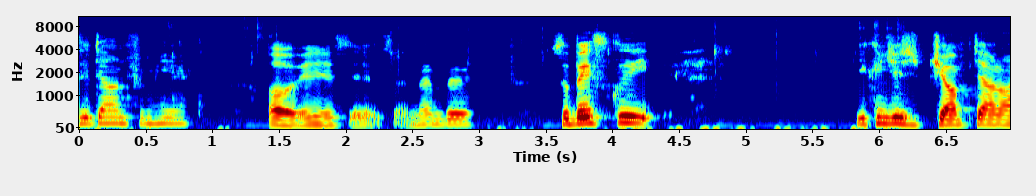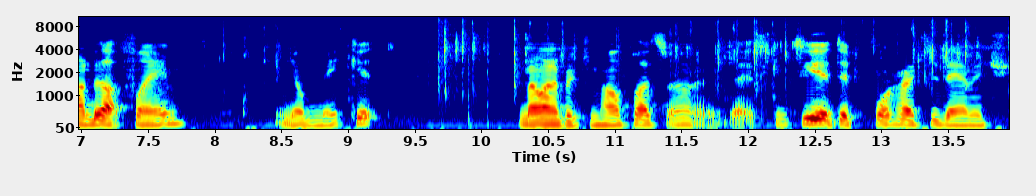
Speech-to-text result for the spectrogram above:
it down from here? Oh, it is. It is. I remember. So basically, you can just jump down onto that flame and you'll make it. You might want to bring some health pots. Oh, so as you can see, it did four hearts of damage.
